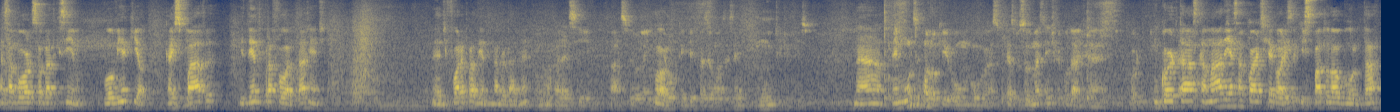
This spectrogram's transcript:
Essa borda sobrada aqui em cima. Vou vir aqui, ó. Com a espátula de dentro pra fora, tá, gente? É, de fora pra dentro, na verdade, né? Não parece fácil, eu lembro Ó. que eu tentei fazer umas vezes, é muito difícil. Não, tem muito Você falou que o, o, as, que as pessoas mais têm dificuldade é em, cor- em cortar as camadas e essa parte aqui agora, espatular o bolo, tá?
